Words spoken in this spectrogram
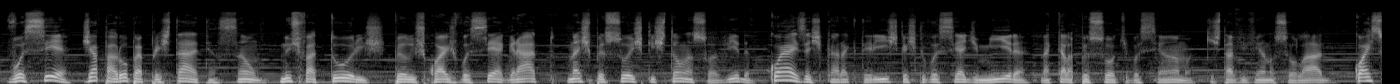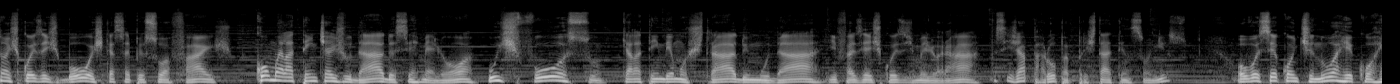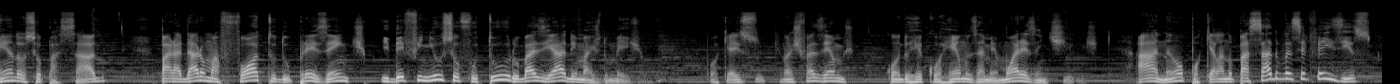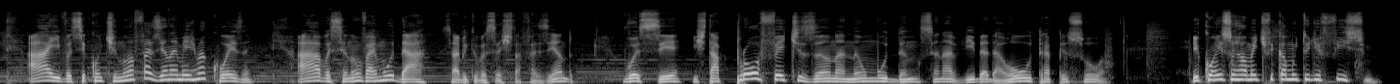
Você já parou para prestar atenção nos fatores pelos quais você é grato nas pessoas que estão na sua vida? Quais as características que você admira naquela pessoa que você ama, que está vivendo ao seu lado? Quais são as coisas boas que essa pessoa faz? Como ela tem te ajudado a ser melhor? O esforço que ela tem demonstrado em mudar e fazer as coisas melhorar? Você já parou para prestar atenção nisso? Ou você continua recorrendo ao seu passado para dar uma foto do presente e definir o seu futuro baseado em mais do mesmo. Porque é isso que nós fazemos quando recorremos a memórias antigas. Ah, não, porque lá no passado você fez isso. Ah, e você continua fazendo a mesma coisa. Ah, você não vai mudar. Sabe o que você está fazendo? Você está profetizando a não mudança na vida da outra pessoa. E com isso realmente fica muito difícil.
